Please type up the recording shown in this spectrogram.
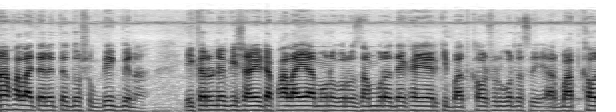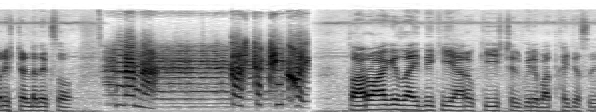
না ফালাই তাহলে তো দর্শক দেখবে না। এই কারণে আর কি শাড়িটা ফালাইয়া মনে করো জাম্বুরা দেখাই আর কি ভাত খাওয়া শুরু করতেছে। আর ভাত খাওয়ার স্টাইলটা দেখছ? তো আরও আগে যাই দেখি আরও কি স্টাইল করে ভাত খাইতেছে।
